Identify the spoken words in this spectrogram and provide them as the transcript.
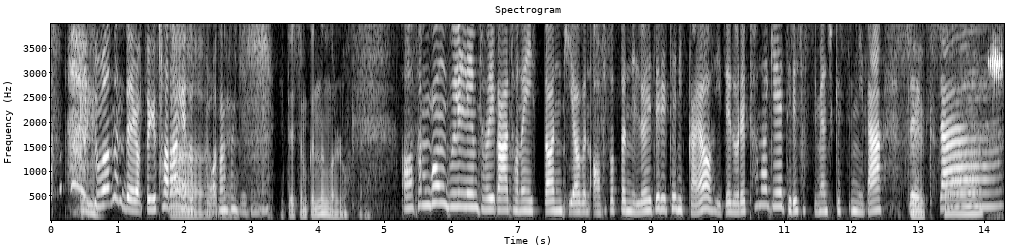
좋았는데 갑자기 사랑해서 아, 좀 와장창 네. 깨지네. 이때쯤 끊는 걸로. 어, 3091님, 저희가 전에 있던 기억은 없었던 일로 해드릴 테니까요. 이제 노래 편하게 들으셨으면 좋겠습니다. 쓱싹.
